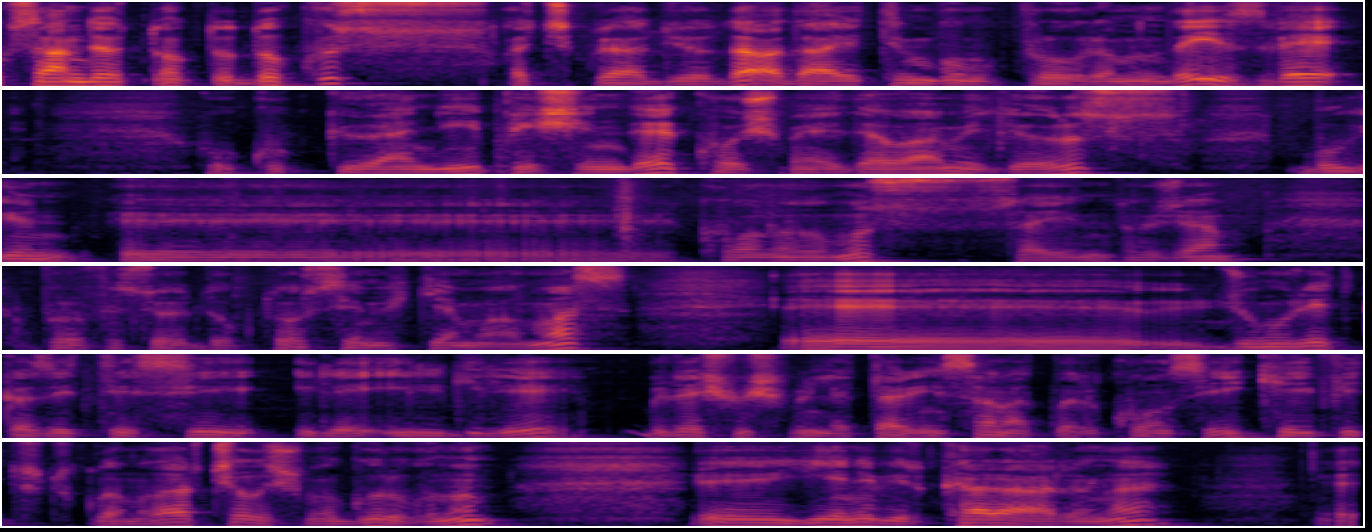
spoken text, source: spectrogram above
94.9 Açık Radyo'da Adaletin Bu programındayız ve hukuk güvenliği peşinde koşmaya devam ediyoruz. Bugün e, konuğumuz Sayın Hocam Profesör Doktor Semih Kemalmaz. E, Cumhuriyet Gazetesi ile ilgili Birleşmiş Milletler İnsan Hakları Konseyi Keyfi Tutuklamalar Çalışma Grubu'nun e, yeni bir kararını e,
